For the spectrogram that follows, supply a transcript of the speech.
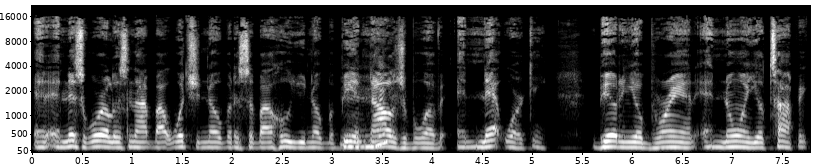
And, and this world is not about what you know, but it's about who you know, but being mm-hmm. knowledgeable of it and networking, building your brand and knowing your topic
